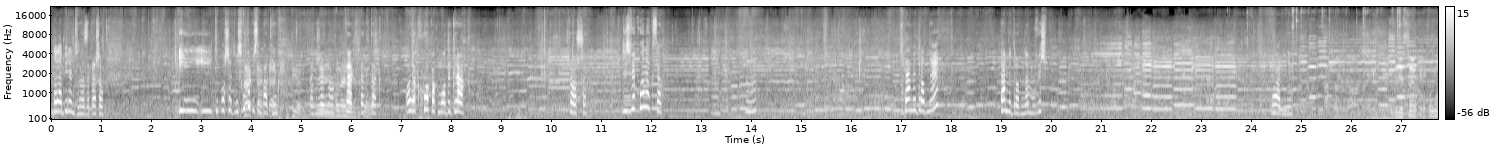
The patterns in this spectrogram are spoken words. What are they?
do labiryntu nas zapraszał. I, i ty poszedłeś Tak, wykupić tak, ten parking. Tak, kupiłem. Także no, wolałem tak, nie tak, ryzykować. tak. O, jak chłopak młody gra. Proszę. Gdzieś wieku Aleksa. Damy drobne? Damy drobne, mówisz? Ładnie. Będzie nie.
